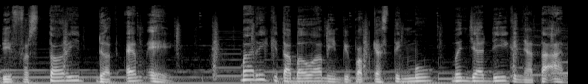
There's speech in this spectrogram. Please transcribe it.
di firststory.me. Mari kita bawa mimpi podcastingmu menjadi kenyataan.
